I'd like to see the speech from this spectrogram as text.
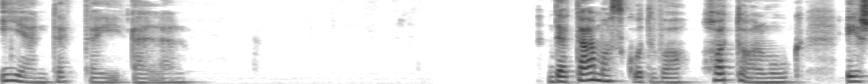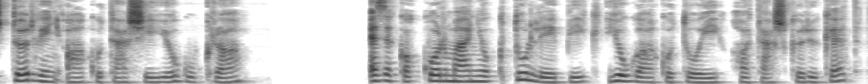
ilyen tettei ellen. De támaszkodva hatalmuk és törvényalkotási jogukra, ezek a kormányok túllépik jogalkotói hatáskörüket,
